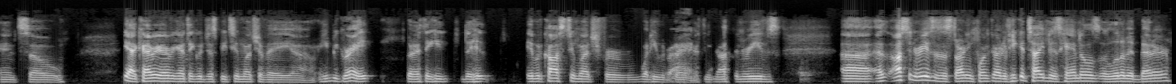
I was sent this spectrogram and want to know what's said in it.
And so, yeah, Kyrie Irving I think would just be too much of a. Uh, he'd be great, but I think he the it would cost too much for what he would right. bring. I think Austin Reaves, uh, Austin Reaves is a starting point guard. If he could tighten his handles a little bit better,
